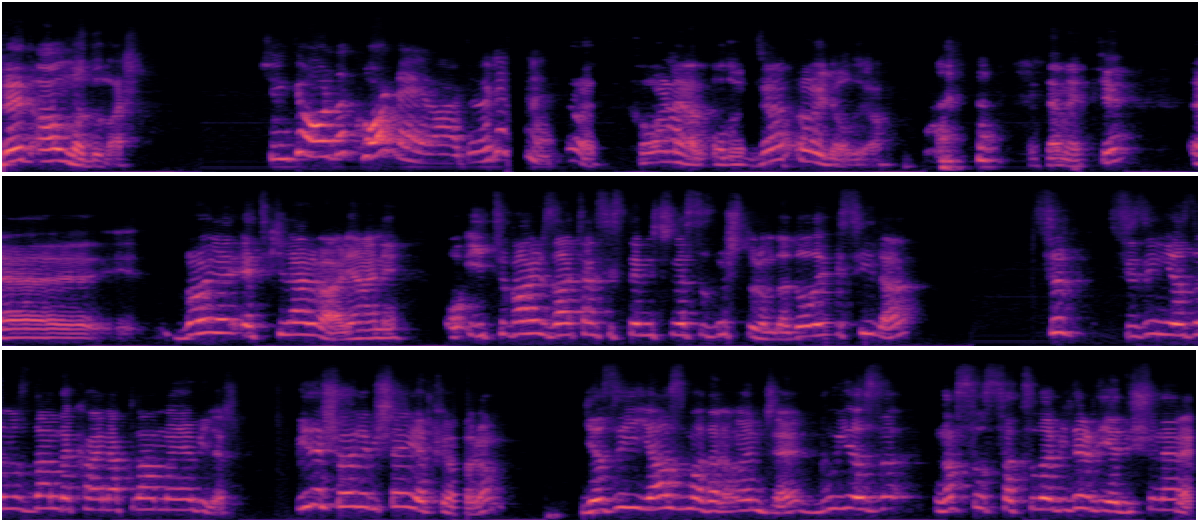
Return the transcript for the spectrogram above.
red almadılar. Çünkü orada Cornell vardı öyle mi? Evet. Cornell olunca öyle oluyor. Demek ki. Ee, böyle etkiler var. Yani o itibar zaten sistemin içine sızmış durumda. Dolayısıyla sırf sizin yazınızdan da kaynaklanmayabilir. Bir de şöyle bir şey yapıyorum. Yazıyı yazmadan önce bu yazı nasıl satılabilir diye düşünerek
